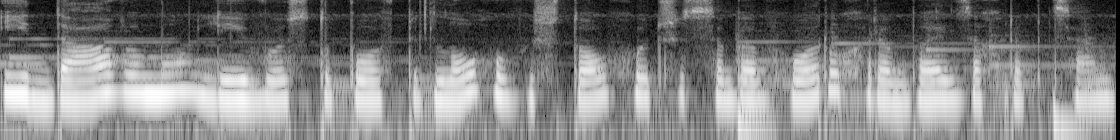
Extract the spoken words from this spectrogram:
і давимо лівою стопою в підлогу, виштовхуючи себе вгору хребець за хребцем.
